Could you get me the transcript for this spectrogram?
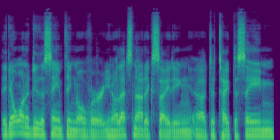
they don't want to do the same thing over. You know, that's not exciting uh, to type the same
